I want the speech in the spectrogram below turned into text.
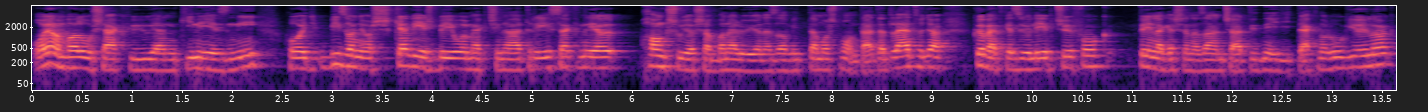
olyan valósághűen kinézni, hogy bizonyos kevésbé jól megcsinált részeknél hangsúlyosabban előjön ez, amit te most mondtál. Tehát lehet, hogy a következő lépcsőfok ténylegesen az Uncharted 4 így technológiailag,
